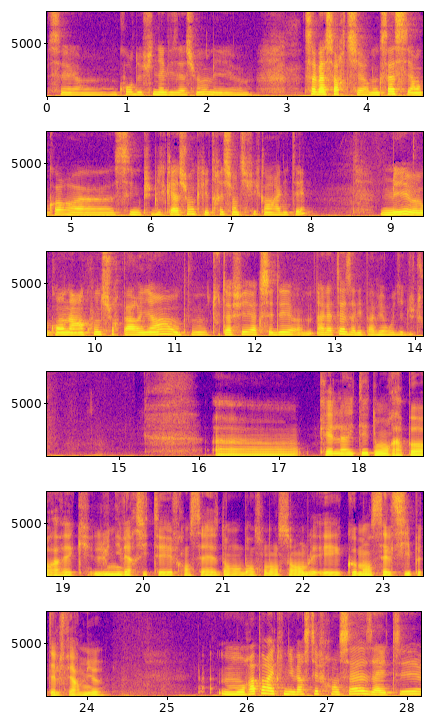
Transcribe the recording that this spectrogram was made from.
C'est en cours de finalisation, mais euh, ça va sortir. Donc ça, c'est encore euh, c'est une publication qui est très scientifique en réalité. Mais euh, quand on a un compte sur Paris 1, on peut tout à fait accéder euh, à la thèse. Elle n'est pas verrouillée du tout. Euh, quel a été ton rapport avec l'université française dans, dans son ensemble et comment celle-ci peut-elle faire mieux? Mon rapport avec l'université française a été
